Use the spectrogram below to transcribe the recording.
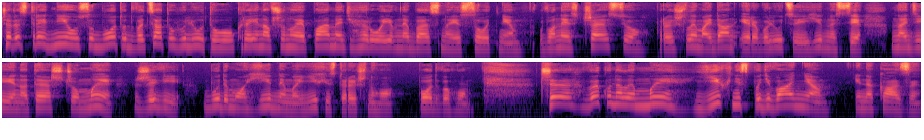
Через три дні у суботу, 20 лютого, Україна вшанує пам'ять героїв Небесної Сотні. Вони з честю пройшли майдан і революцію гідності в надії на те, що ми живі будемо гідними їх історичного подвигу. Чи виконали ми їхні сподівання і накази?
